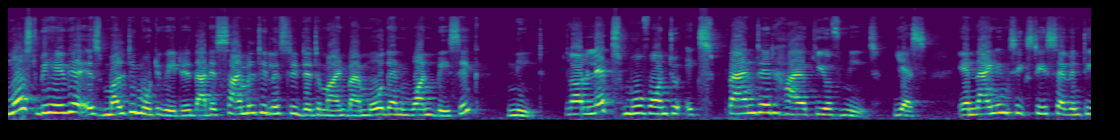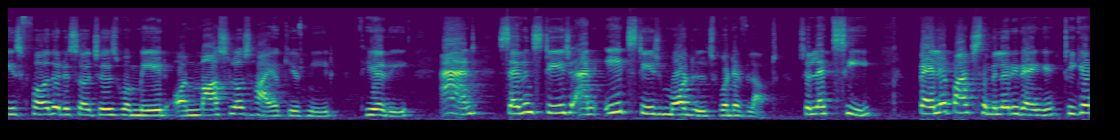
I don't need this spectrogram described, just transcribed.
Most behavior is multi-motivated that is simultaneously determined by more than one basic need. Now let's move on to expanded hierarchy of needs. Yes, in 1960s, 70s, further researches were made on Maslow's hierarchy of need theory and seven stage and eight stage models were developed. So let's see. पहले पांच सिमिलर ही रहेंगे ठीक है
